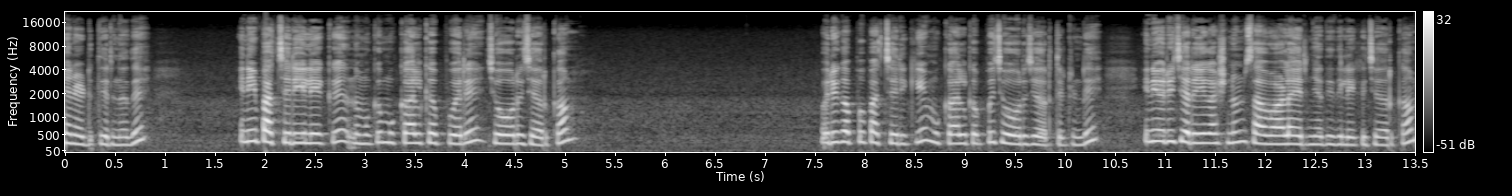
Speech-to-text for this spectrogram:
ഞാൻ എടുത്തിരുന്നത്. ഇനി പച്ചരിയിലേക്ക് നമുക്ക് മുക്കാൽ കപ്പ് വരെ ചോറ് ചേർക്കാം. ഒരു കപ്പ് പച്ചരിക്ക് മുക്കാൽ കപ്പ് ചോറ് ചേർത്തിട്ടുണ്ട്. ഇനി ഒരു ചെറിയ കഷ്ണം സവാള അരിഞ്ഞത് ഇതിലേക്ക് ചേർക്കാം.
